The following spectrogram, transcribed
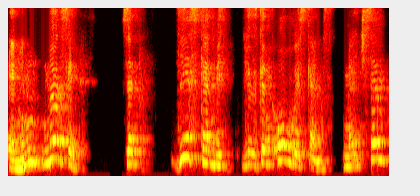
Emmy Murphy, that this can be, you can always kind of match them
